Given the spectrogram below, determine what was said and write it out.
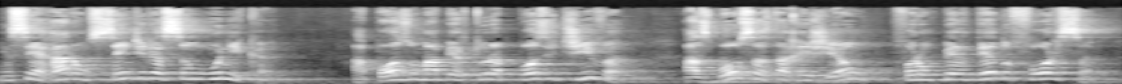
encerraram sem direção única, após uma abertura positiva as bolsas da região foram perdendo força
